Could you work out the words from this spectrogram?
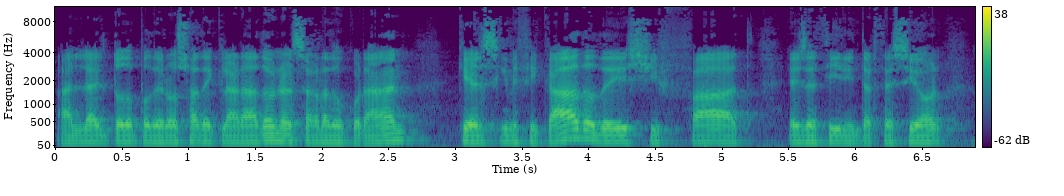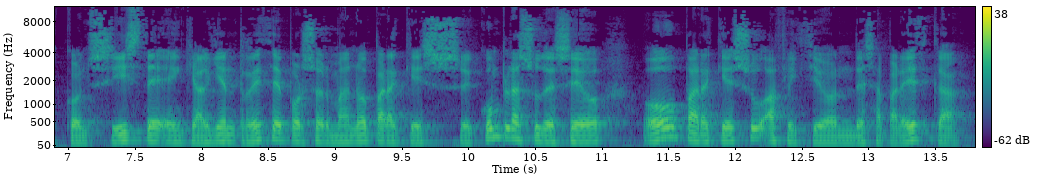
Allah el Todopoderoso ha declarado en el Sagrado Corán que el significado de shifat, es decir, intercesión, consiste en que alguien rece por su hermano para que se cumpla su deseo o para que su aflicción desaparezca.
